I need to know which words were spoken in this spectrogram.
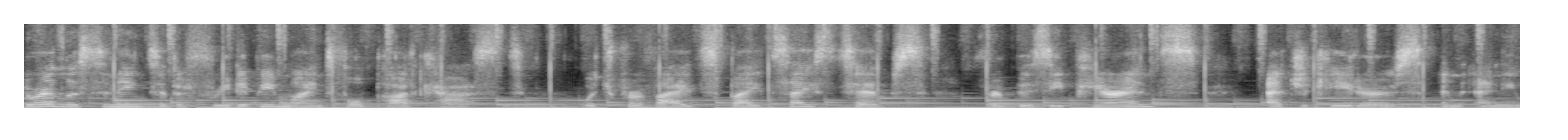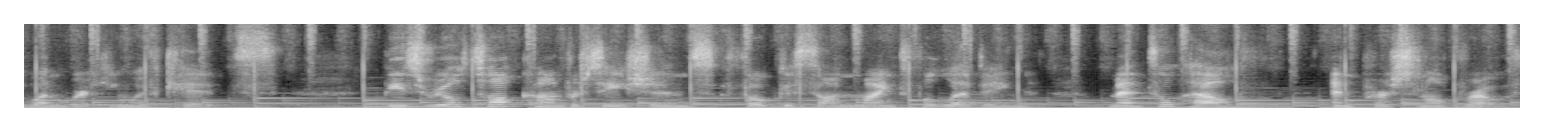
You're listening to the Free to Be Mindful podcast, which provides bite sized tips for busy parents, educators, and anyone working with kids. These real talk conversations focus on mindful living, mental health, and personal growth,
